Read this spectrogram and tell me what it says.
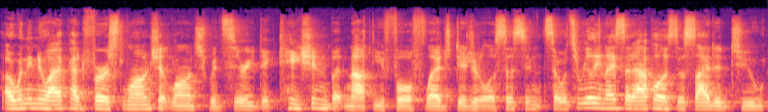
Uh, when the new iPad first launched, it launched with Siri dictation, but not the full-fledged digital assistant. So it's really nice that Apple has decided to,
